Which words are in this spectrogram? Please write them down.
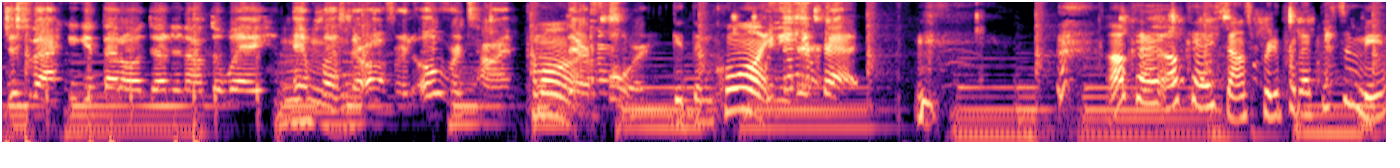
just so that I can get that all done and out the way. Mm-hmm. And plus, they're offering overtime. Come on. Therefore, get them coins. We need a chat. okay, okay. Sounds pretty productive to me.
